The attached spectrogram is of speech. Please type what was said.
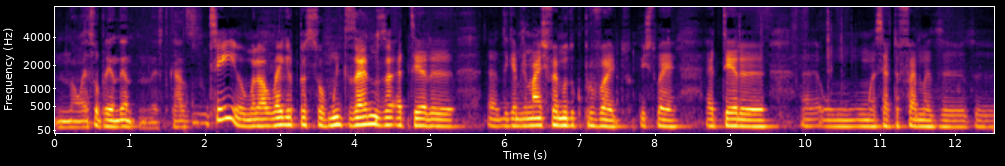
não é surpreendente neste caso. Sim, o Manuel Alegre passou muitos anos a, a ter, eh, digamos, mais fama do que proveito. Isto é, a ter um- uma certa fama de, de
